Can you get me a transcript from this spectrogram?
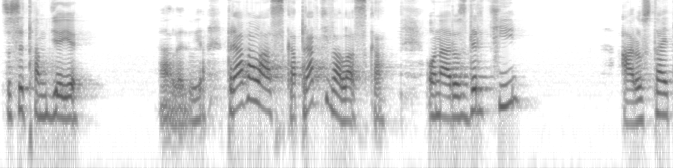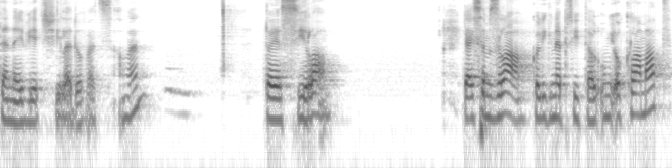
co se tam děje. Haleluja. Práva láska, pravdivá láska, ona rozdrtí a roztaje ten největší ledovec. Amen? To je síla. Já jsem zlá, kolik nepřítel umí oklamat,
